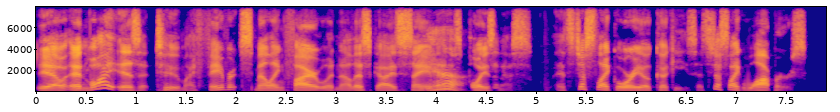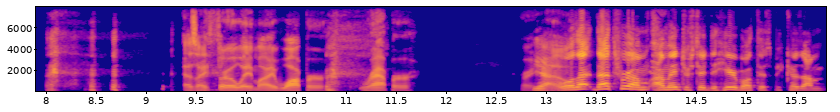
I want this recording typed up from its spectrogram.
yeah, and why is it too? My favorite smelling firewood. Now this guy's saying that it's poisonous. It's just like Oreo cookies. It's just like Whoppers. As I throw away my Whopper wrapper. Right yeah, now. well that that's where I'm I'm interested to hear about this because I'm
